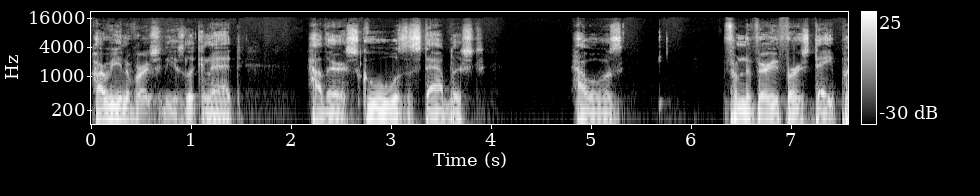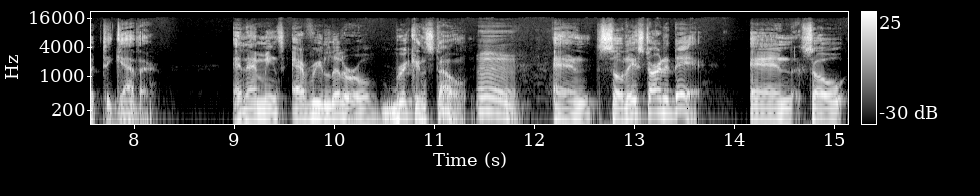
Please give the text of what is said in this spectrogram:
Harvard University is looking at how their school was established, how it was from the very first day put together. And that means every literal brick and stone. And so they started there. And so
